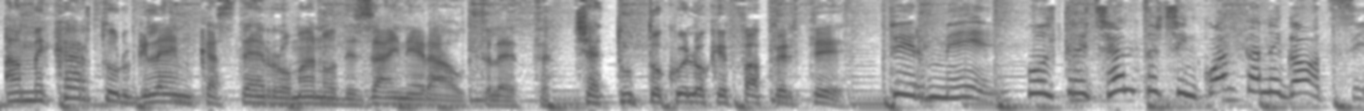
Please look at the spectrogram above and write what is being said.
A MacArthur Glen Castel Romano Designer Outlet c'è tutto quello che fa per te. Per me, oltre 150 negozi.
